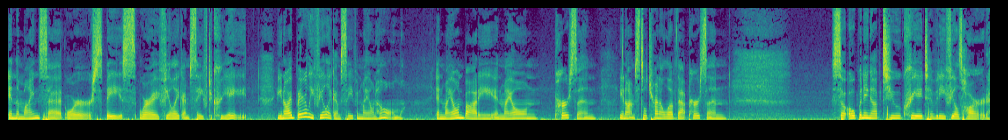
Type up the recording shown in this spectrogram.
in the mindset or space where I feel like I'm safe to create. You know, I barely feel like I'm safe in my own home, in my own body, in my own person, you know, I'm still trying to love that person. So opening up to creativity feels hard.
